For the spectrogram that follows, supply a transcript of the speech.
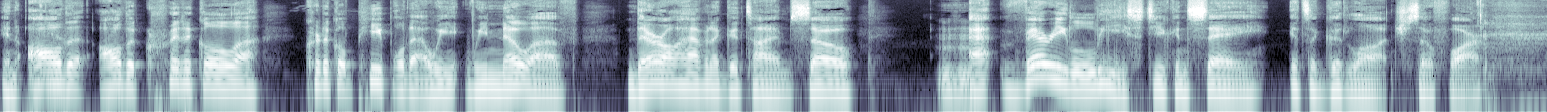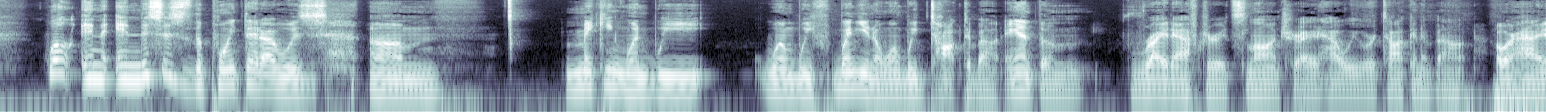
and all the all the critical uh, critical people that we we know of they're all having a good time. So Mm-hmm. at very least you can say it's a good launch so far. Well, and and this is the point that I was um, making when we when we when you know when we talked about Anthem right after its launch, right? How we were talking about, or how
